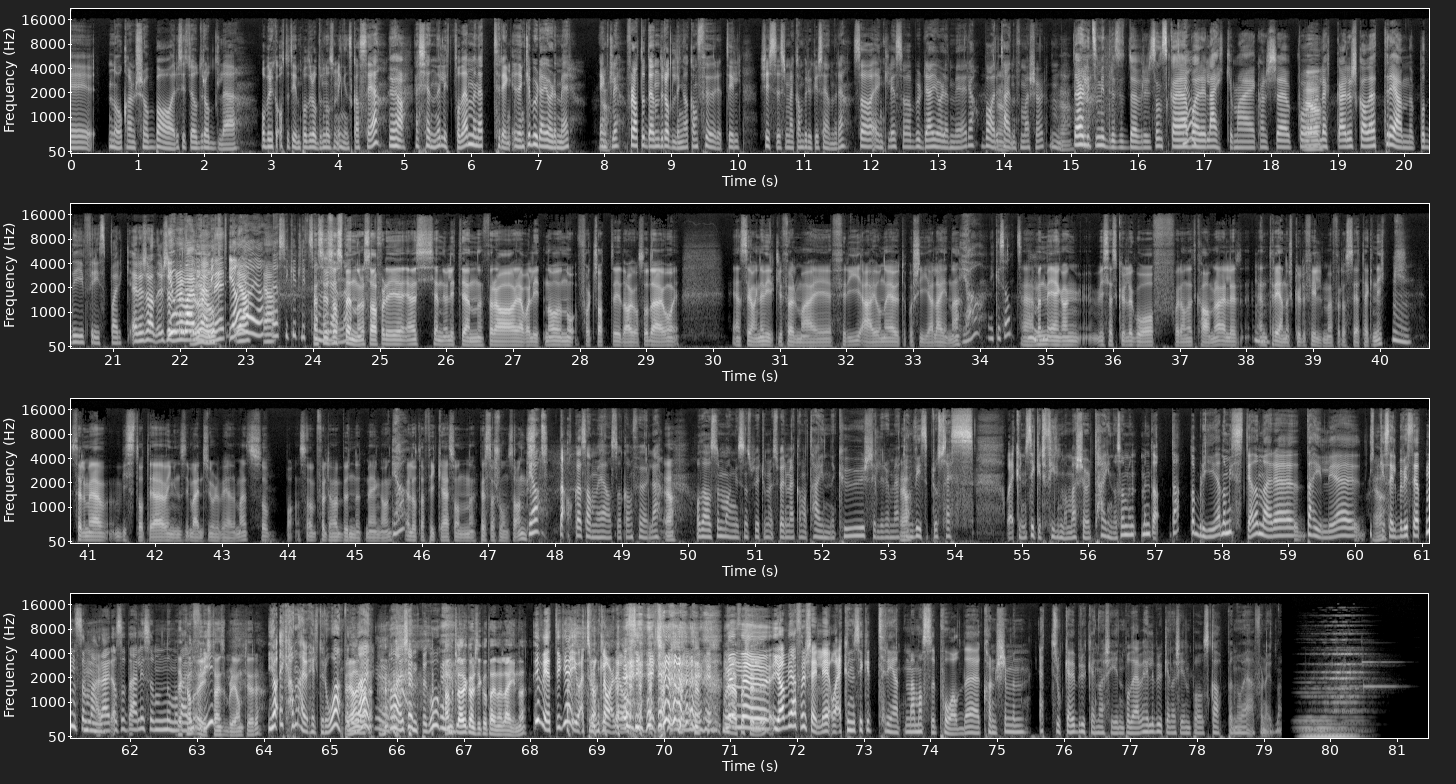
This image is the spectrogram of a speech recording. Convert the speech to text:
nå kanskje å bare sitte og drodle og bruke åtte timer på å drodle noe som ingen skal se. Ja. Jeg kjenner litt på det, men treng, egentlig burde jeg gjøre det mer. Ja. Egentlig. For at den drodlinga kan føre til skisser som jeg kan bruke senere. Så egentlig så burde jeg gjøre det mer, ja. Bare Ja. tegne for meg sjøl. Mm. ja. Det er jo litt som idrettsutøvere. Sånn. Skal jeg Ja. bare leike meg kanskje på Ja. Løkka, eller skal jeg trene på de frispark... Eller sånn, Jo, skjønner du hva jeg det er mener? Ja, ja, ja. Det er sikkert litt Jeg samme syns det var spennende du sa, fordi jeg kjenner jo litt igjen fra jeg var liten, og nå, fortsatt i dag også. Det er jo Eneste gangen jeg virkelig føler meg fri, er jo når jeg er ute på ski aleine. Ja, ikke sant? Eh, Men med en gang hvis jeg skulle gå foran et kamera, eller en Mm. trener skulle filme for å se teknikk, mm. selv om jeg visste at jeg var ingen i verden som gjorde det bedre enn meg, så så følte jeg meg bundet med en gang. Ja. Eller at da fikk jeg sånn prestasjonsangst. Ja, det er akkurat samme jeg også kan føle. Ja. Og det er også mange som spør, spør om jeg kan ha tegnekurs, eller om jeg kan vise prosess. Og jeg kunne sikkert filma meg sjøl tegne og sånn, men, men da, da, da blir jeg Da mister jeg den der eh, deilige ikke-selvbevisstheten som Mm. er der. Altså, det er liksom noe med Det å kan være fri. Øysteins blyant gjøre. Ja, ikke, han er jo helt rå på Ja, ja. det der. Han er jo kjempegod. Han klarer kanskje ikke å tegne aleine. Jeg vet ikke. Jo, jeg tror han klarer det òg, sikkert. Vi er men, eh, ja, vi er forskjellige. Og jeg kunne sikkert trent meg masse på det, kanskje, men jeg tror ikke jeg vil bruke energien på det. Jeg vil heller bruke energien på å skape noe jeg er fornøyd med.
